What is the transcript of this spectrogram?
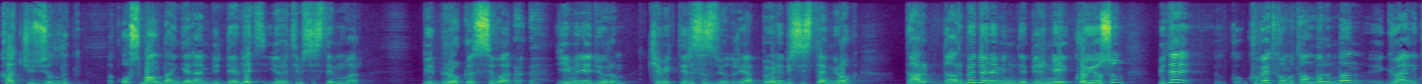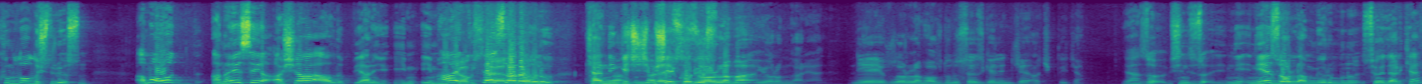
kaç yüzyıllık bak Osmanlı'dan gelen bir devlet yönetim sistemi var. bir bürokrasisi var. Yemin ediyorum kemikleri sızlıyordur. Ya böyle bir sistem yok. Dar, darbe döneminde birini koyuyorsun. Bir de ku- kuvvet komutanlarından güvenlik kurulu oluşturuyorsun. Ama o anayasayı aşağı alıp yani im- imha Yok, ettikten sonra olur. onu kendin Bunlar- geçici bir bunlar şey hepsi koruyorsun. Zorlama yorumlar yani. Niye zorlama olduğunu söz gelince açıklayacağım. Yani zo- şimdi zo- ni- niye zorlanmıyorum bunu söylerken?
